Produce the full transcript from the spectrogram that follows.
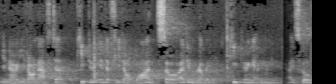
you know, you don't have to keep doing it if you don't want, so I didn't really keep doing it in high school.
